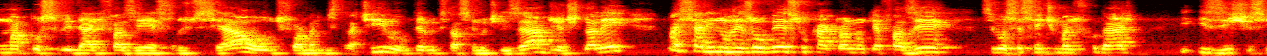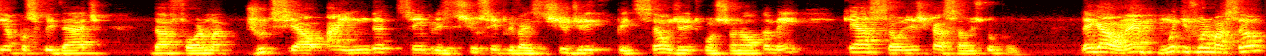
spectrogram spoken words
uma possibilidade de fazer extrajudicial ou de forma administrativa, o termo que está sendo utilizado diante da lei, mas se ali não resolver, se o cartório não quer fazer, se você sente uma dificuldade, existe sim a possibilidade da forma judicial ainda, sempre existiu, sempre vai existir, o direito de petição, o direito constitucional também, que é a ação de indicação em público. Legal, né? Muita informação,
